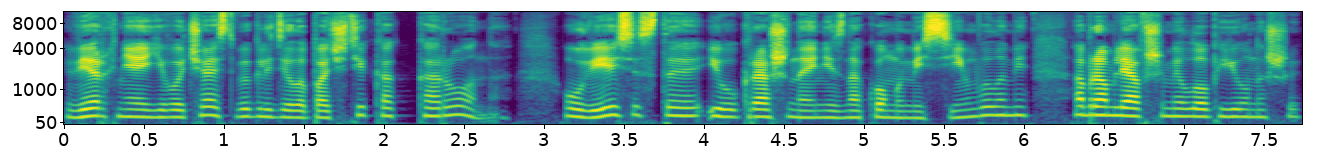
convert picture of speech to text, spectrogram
Верхняя его часть выглядела почти как корона, увесистая и украшенная незнакомыми символами, обрамлявшими лоб юноши.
